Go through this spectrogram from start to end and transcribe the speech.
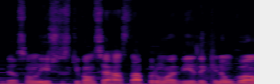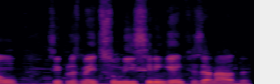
Entendeu? São lixos que vão se arrastar por uma vida, que não vão simplesmente sumir se ninguém fizer nada.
